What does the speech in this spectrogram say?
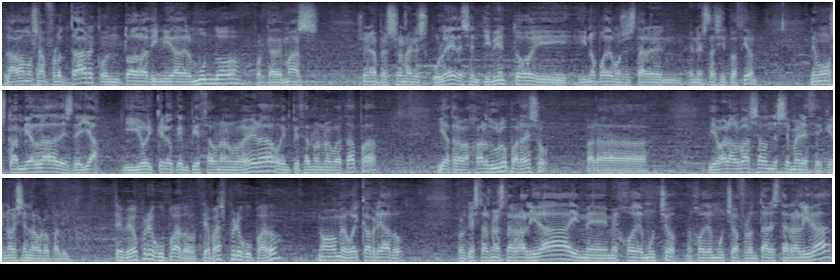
la vamos a afrontar con toda la dignidad del mundo, porque además soy una persona que es culé, de sentimiento y, no podemos estar en, en, esta situación. Debemos cambiarla desde ya y hoy creo que empieza una nueva era, hoy empieza una nueva etapa y a trabajar duro para eso, para llevar al Barça donde se merece, que no es en la Europa League. Te veo preocupado, ¿te vas preocupado? No, me voy cabreado, porque esta es nuestra realidad y me, me jode mucho, me jode mucho afrontar esta realidad,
